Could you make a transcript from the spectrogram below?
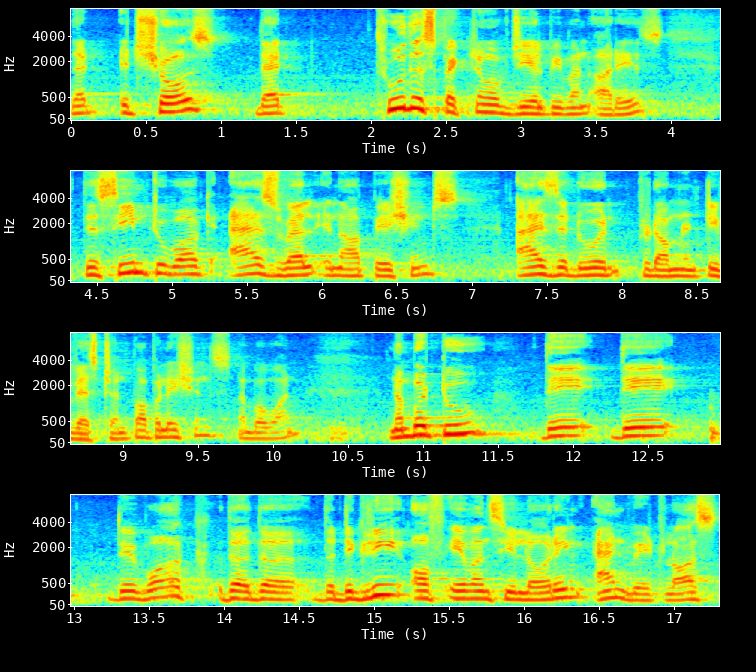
That it shows that through the spectrum of GLP-1 RAs, they seem to work as well in our patients as they do in predominantly Western populations, number one. Number two, they, they, they work, the, the, the degree of A1C lowering and weight loss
